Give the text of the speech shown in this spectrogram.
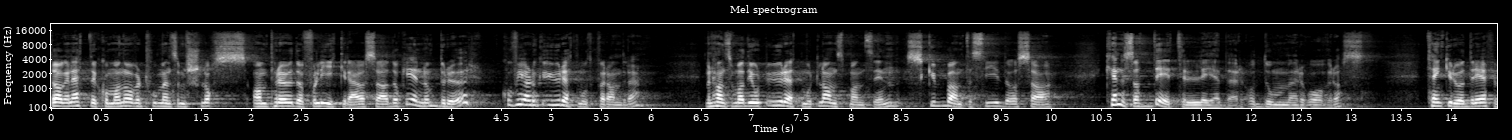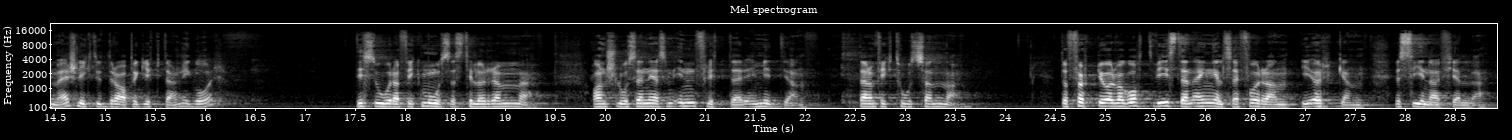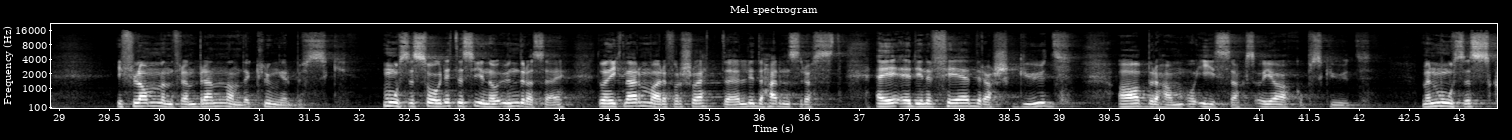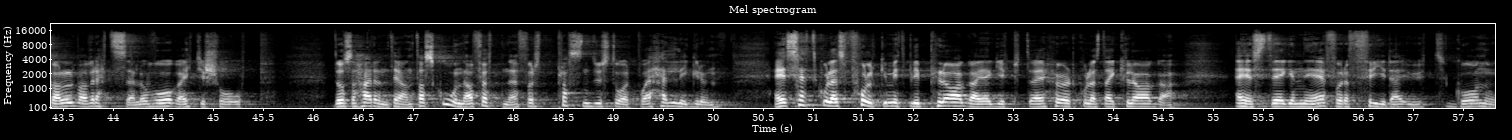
Dagen etter kom han over to menn som sloss, og han prøvde å forlike dem og sa dere er noen brødre. Hvorfor gjør dere urett mot hverandre? Men han som hadde gjort urett mot landsmannen sin, skubba han til side og sa hvem satt det til leder og dommer over oss? Tenker du å drepe meg slik du drap egypteren i går? Disse ordene fikk Moses til å rømme, og han slo seg ned som innflytter i Midian, der han fikk to sønner. Da 40 år var gått, viste en engel seg foran i ørkenen ved Sinai-fjellet i flammen fra en brennende klungerbusk. Moses så dette synet og undra seg. Da han gikk nærmere for å se etter, lydde Herrens røst. Jeg er dine fedres Gud, Abraham og Isaks og Jakobs Gud. Men Moses skalv av redsel og våga ikke se opp. Da sa Herren til han, ta skoene av føttene, for plassen du står på, er hellig grunn. Jeg har sett hvordan folket mitt blir plaga i Egypt, og jeg har hørt hvordan de klager. Jeg har steget ned for å fri dem ut. Gå nå.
